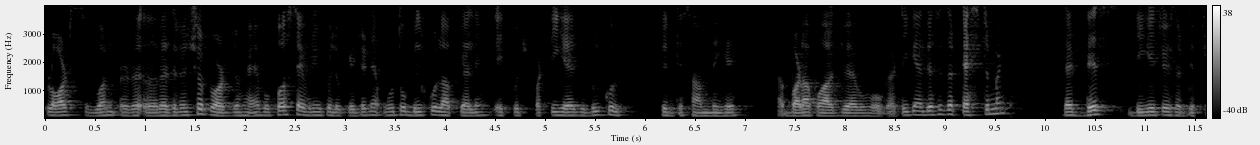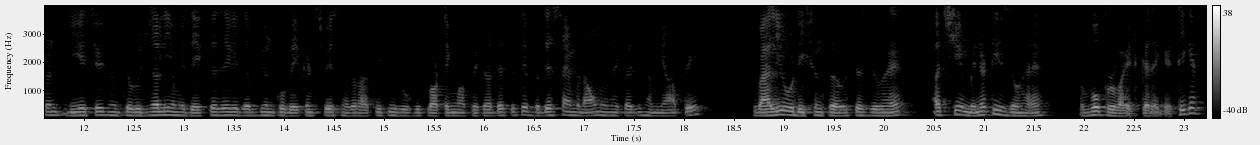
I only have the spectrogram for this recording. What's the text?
प्लॉट्स वन रेजिडेंशियल प्लॉट जो हैं, वो फ़र्स्ट एवेन्यू पे लोकेटेड हैं, वो तो बिल्कुल आप कह लें, एक कुछ पट्टी है जो बिल्कुल जिनके सामने ये बड़ा पार्क जो है वो होगा, ठीक है? This is a testament that this D H is a different D H A क्योंकि ओरिजिनली हमें देखते थे कि जब भी उनको वेकेंट स्पेस नज़र आती थी, वो कोई प्लॉटिंग वहाँ पे कर देते थे। बट दिस टाइम बनाउन उन्होंने कहा, जी, हम यहाँ पे वैल्यू एडिशन सर्विसेज़ जो है, अच्छी इम्यूनिटीज़ जो हैं, वो प्रोवाइड करेंगे। ठीक है?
